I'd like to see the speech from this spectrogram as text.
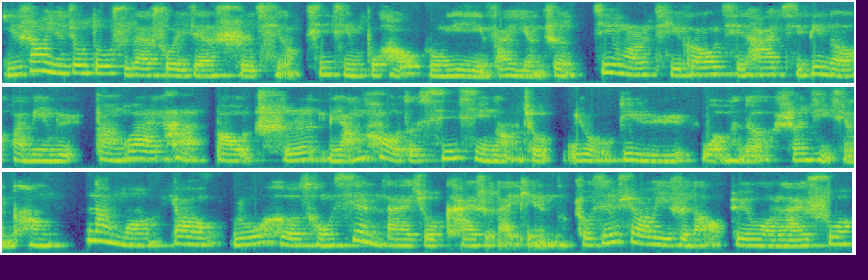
以上研究都是在说一件事情：心情不好容易引发炎症，进而提高其他疾病的患病率。反过来看，保持良好的心情呢，就有利于我们的身体健康。那么要如何从现在就开始改变呢？首先需要意识到，对于我们来说，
